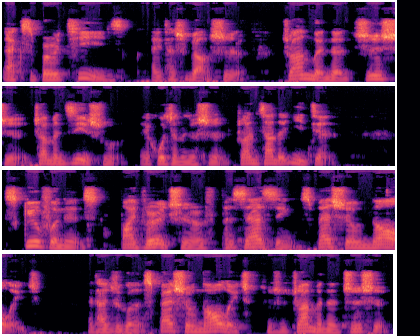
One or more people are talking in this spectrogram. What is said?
expertise，哎，它是表示专门的知识、专门技术，哎，或者呢就是专家的意见。skillfulness by virtue of possessing special knowledge，哎，它这个 special knowledge 就是专门的知识。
